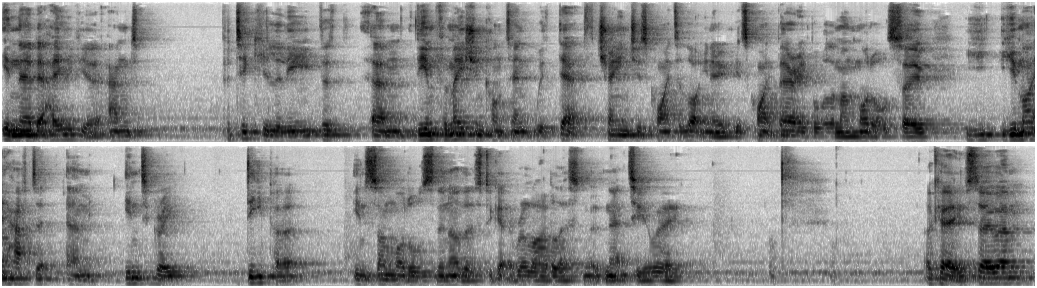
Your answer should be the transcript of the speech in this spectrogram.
in their behavior and particularly the, um, the information content with depth changes quite a lot. You know, it's quite variable among models. So you, might have to um, integrate deeper in some models than others to get a reliable estimate of net TOA. Okay, so um,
